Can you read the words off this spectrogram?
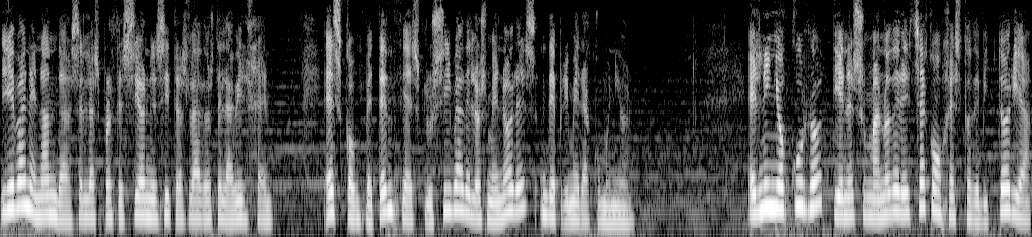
llevan en andas en las procesiones y traslados de la Virgen. Es competencia exclusiva de los menores de primera comunión. El niño curro tiene su mano derecha con gesto de victoria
